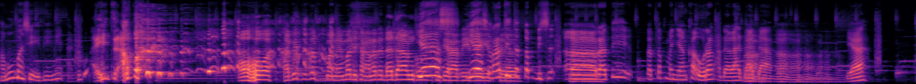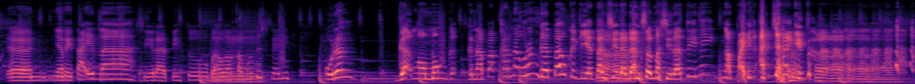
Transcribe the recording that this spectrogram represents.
kamu masih ini ini aduh apa Oh, tapi tetap mana di sana dadang ku yes, si Rati Yes, gitu. Rati tetap di uh, uh. Rati tetap menyangka orang adalah dadang. Uh, uh, uh. Ya. E, nyeritain lah si Rati tuh bahwa hmm. kamu tuh ini orang gak ngomong gak, kenapa karena orang gak tahu kegiatan uh, si Dadang sama si Rati ini ngapain aja gitu. Uh, uh, uh, uh.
